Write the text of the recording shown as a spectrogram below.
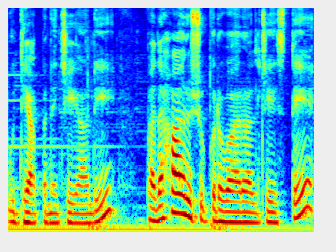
ఉద్యాపన చేయాలి. పదహారు శుక్రవారాలు చేస్తే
